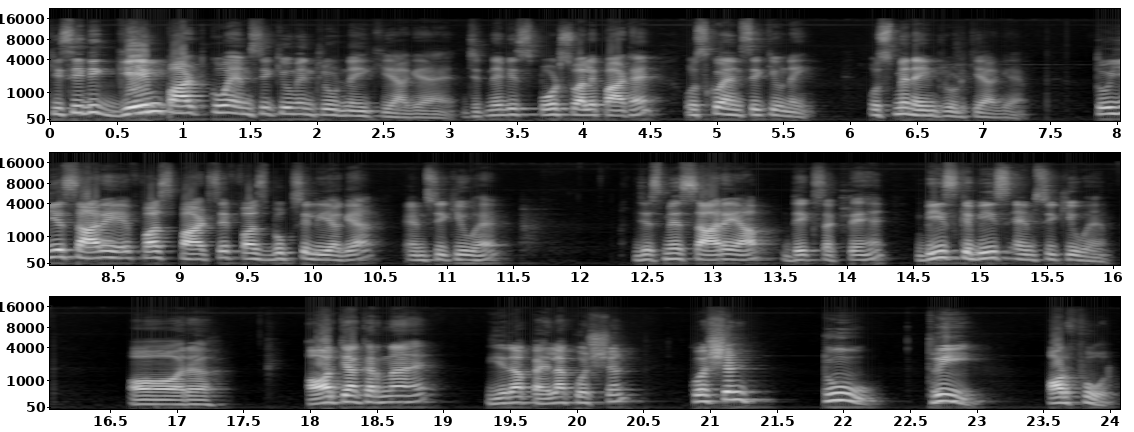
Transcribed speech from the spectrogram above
किसी भी गेम पार्ट को एमसीक्यू में इंक्लूड नहीं किया गया है। जितने भी स्पोर्ट्स वाले पार्ट हैं, उसको एमसीक्यू नहीं, उसमें नहीं इंक्लूड किया गया है। तो ये सारे फ़र्स्ट पार्ट से फ़र्स्ट बुक से लिया गया एमसीक्यू है, जिसमें सारे आप देख सकते हैं। 20 के 20 एमसीक्यू हैं। और और क्या करना है? ये रहा पहला क्वेश्चन क्वेश्चन टू थ्री और फोर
